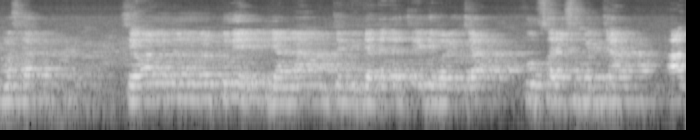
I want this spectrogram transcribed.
नमस्कार. सेवा मित्र मंडळ पुणे यांना आमच्या विद्यार्थ्यातर्फे दिवाळीच्या खूप साऱ्या शुभेच्छा. आज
